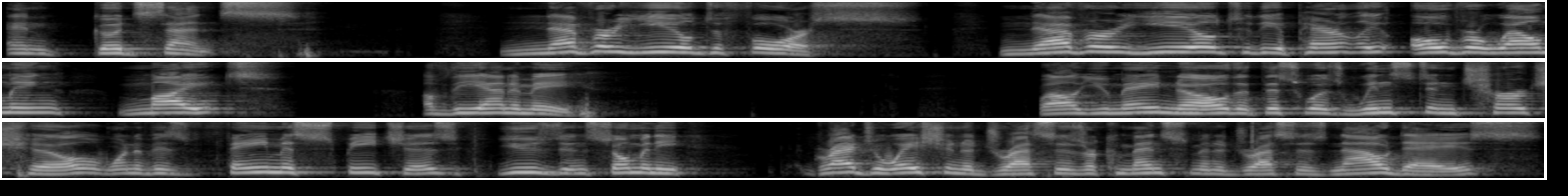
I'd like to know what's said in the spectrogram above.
and good sense. Never yield to force Never yield to the apparently overwhelming might of the enemy. Well, you may know that this was Winston Churchill, one of his famous speeches used in so many graduation addresses or commencement addresses nowadays,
